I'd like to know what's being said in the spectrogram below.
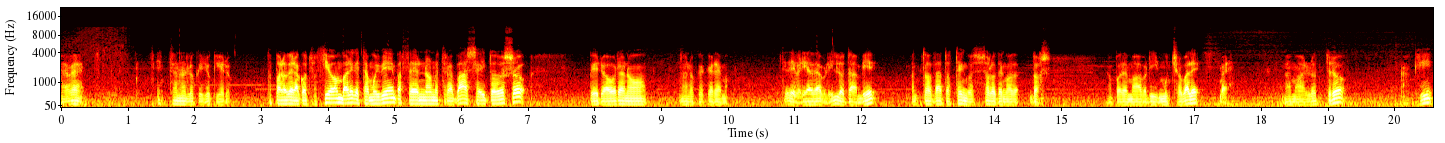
A ver. Esto no es lo que yo quiero. Esto es para lo de la construcción, ¿vale? Que está muy bien, para hacernos nuestras bases y todo eso. Pero ahora no, no es lo que queremos. Este debería de abrirlo también. ¿Cuántos datos tengo? Solo tengo dos. No podemos abrir mucho, ¿vale? Bueno. Vamos al otro. Aquí.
